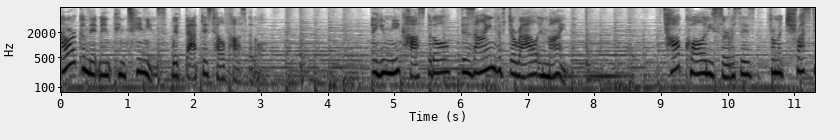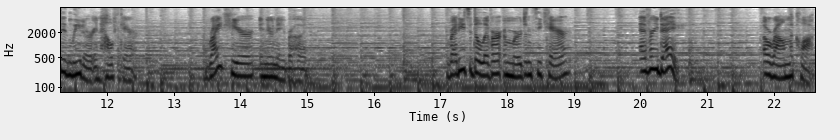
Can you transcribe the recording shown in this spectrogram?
Our commitment continues with Baptist Health Hospital. A unique hospital designed with Doral in mind. Top quality services from a trusted leader in healthcare right here in your neighborhood. Ready to deliver emergency care? Every day, around the clock.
